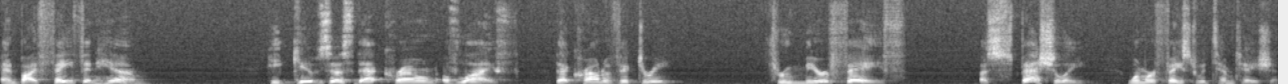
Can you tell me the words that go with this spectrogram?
And by faith in Him, He gives us that crown of life, that crown of victory, through mere faith, especially when we're faced with temptation.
